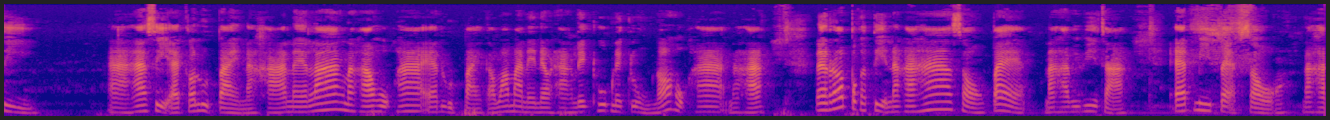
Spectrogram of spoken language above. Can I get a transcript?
4 อ่า 54 แอดก็หลุดไปนะคะ ในล่างนะคะ 65 แอดหลุดไป แต่ว่ามาในแนวทางเลขทูบในกลุ่มเนาะ 65 นะคะ ในรอบปกตินะคะ 528 นะคะ พี่ๆจ๋า แอดมี 82 นะคะ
